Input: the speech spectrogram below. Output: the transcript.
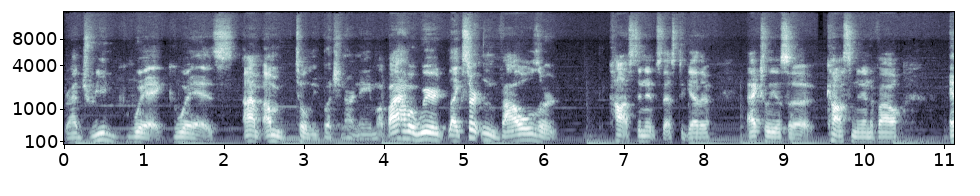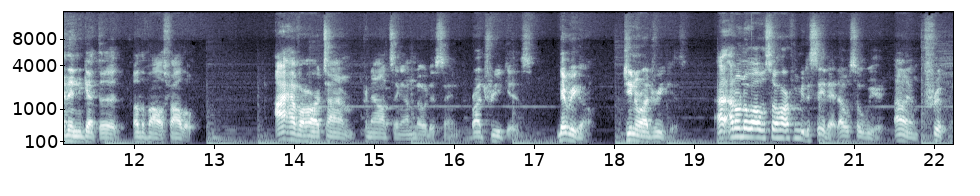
Rodriguez. I'm, I'm totally butchering her name up. I have a weird, like certain vowels or consonants that's together. Actually, it's a consonant and a vowel. And then you get the other vowels follow. I have a hard time pronouncing, I'm noticing. Rodriguez. There we go. Gina Rodriguez. I, I don't know why it was so hard for me to say that. That was so weird. I am tripping.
